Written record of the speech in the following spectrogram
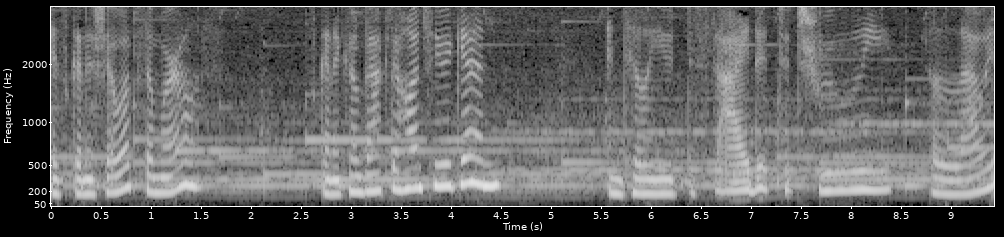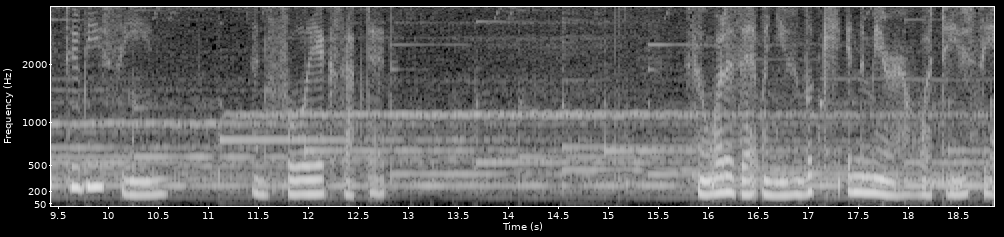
it's going to show up somewhere else. Going to come back to haunt you again until you decide to truly allow it to be seen and fully accepted. So, what is it when you look in the mirror? What do you see?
